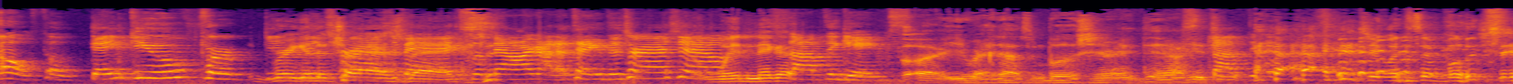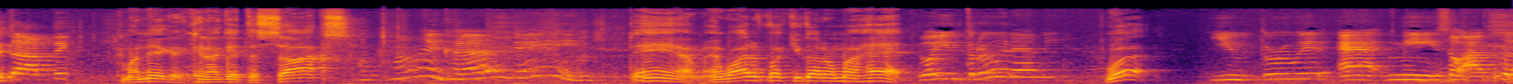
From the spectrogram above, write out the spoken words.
Oh, so thank you for Bringing the, the trash, trash bags. bags. So now I gotta take the trash out. When nigga- Stop the games. Oh, you right. That was some bullshit right there. I hit Stop you. the- I hit you with some bullshit. Stop the. My nigga, can I get the socks? Come on, cuz. Dang. Damn. And why the fuck you got on my hat? Well, you threw it at me. What? You threw it at me, so I put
